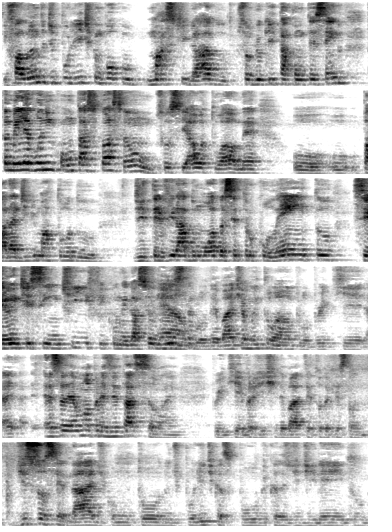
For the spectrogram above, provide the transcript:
e falando de política um pouco mastigado sobre o que está acontecendo, também levando em conta a situação social atual, né? O, o, o, paradigma todo de ter virado moda ser truculento, ser anticientífico, negacionista. É amplo, o debate é muito amplo, porque essa é uma apresentação, né? Porque para a gente debater toda a questão de sociedade como um todo, de políticas públicas, de direito,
